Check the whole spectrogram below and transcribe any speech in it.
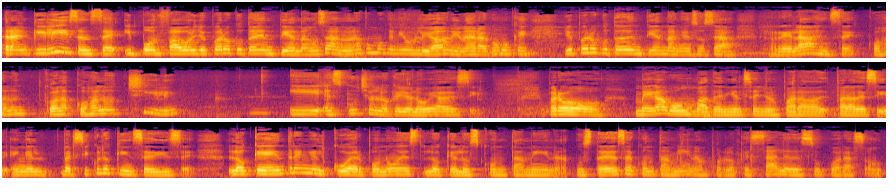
tranquilícense y por favor yo espero que ustedes entiendan, o sea, no era como que ni obligado ni nada, era como que yo espero que ustedes entiendan eso, o sea, relájense, cójanlo, cójanlo chili y escuchen lo que yo le voy a decir. Pero mega bomba tenía el Señor para, para decir. En el versículo 15 dice, lo que entra en el cuerpo no es lo que los contamina. Ustedes se contaminan por lo que sale de su corazón.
